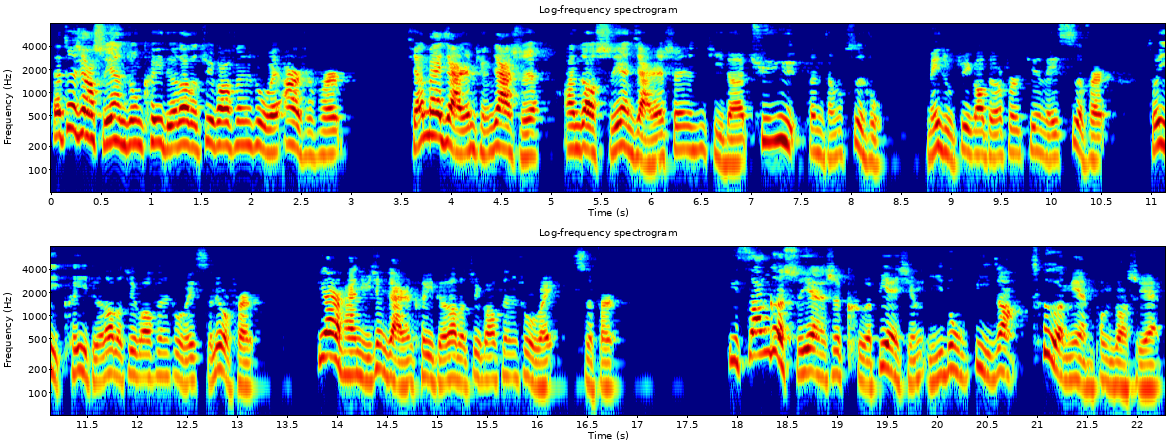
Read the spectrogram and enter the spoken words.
在这项实验中可以得到的最高分数为二十分。前排假人评价时，按照实验假人身体的区域分成四组，每组最高得分均为四分，所以可以得到的最高分数为十六分。第二排女性假人可以得到的最高分数为四分。第三个实验是可变形移动避障侧面碰撞实验。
